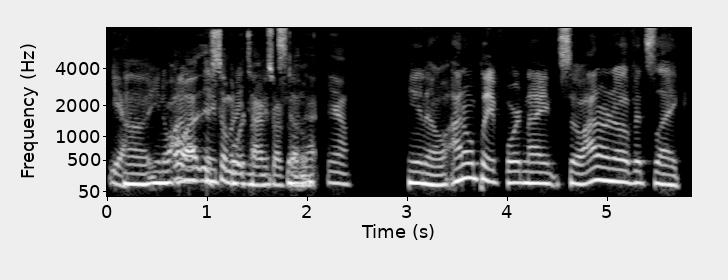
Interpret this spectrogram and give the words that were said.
Yeah, uh, you know, oh, I there's so Fortnite, many times I've so, done that. Yeah, you know, I don't play Fortnite, so I don't know if it's like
